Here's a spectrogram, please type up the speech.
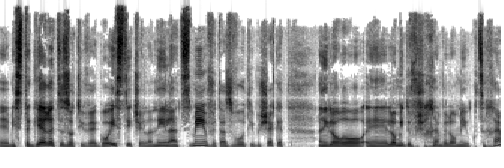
אה, מסתגרת הזאת ואגואיסטית של אני לעצמי ותעזבו אותי בשקט, אני לא, אה, לא מדבשכם ולא מיוקצכם.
